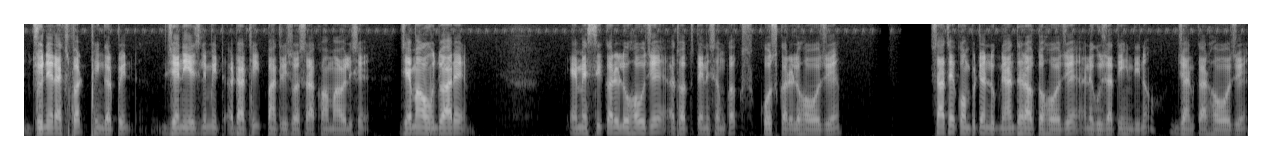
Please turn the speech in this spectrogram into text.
જુનિયર એક્સપર્ટ ફિંગરપ્રિન્ટ જેની એજ લિમિટ અઢારથી પાંત્રીસ વર્ષ રાખવામાં આવેલી છે. જેમાં ઉમેદવારે એમએસસી કરેલું હોવું જોઈએ અથવા તો તેની સમકક્ષ કોર્સ કરેલો હોવો જોઈએ. સાથે કોમ્પ્યુટરનું જ્ઞાન ધરાવતો હોવો જોઈએ અને ગુજરાતી હિન્દીનો જાણકાર હોવો જોઈએ.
